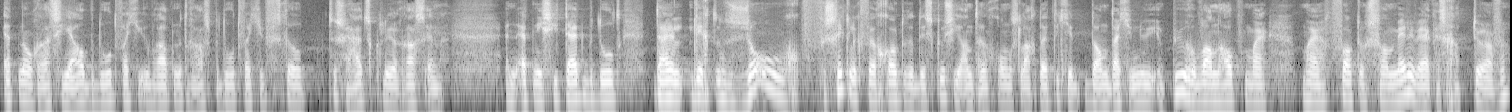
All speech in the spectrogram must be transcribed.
etnoraciaal bedoelt, wat je überhaupt met ras bedoelt, wat je verschil tussen huidskleur, ras en, en etniciteit bedoelt. Daar ligt een zo verschrikkelijk veel grotere discussie aan ten grondslag dat je, dan dat je nu in pure wanhoop maar, maar foto's van medewerkers gaat turven.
